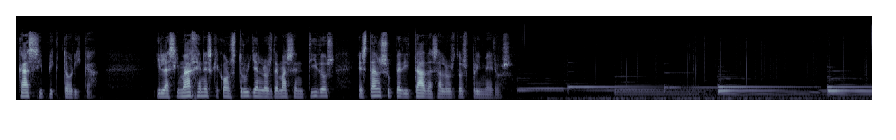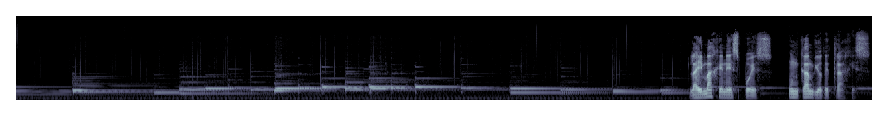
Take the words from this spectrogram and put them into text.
casi pictórica, y las imágenes que construyen los demás sentidos están supeditadas a los dos primeros. La imagen es, pues, un cambio de trajes,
